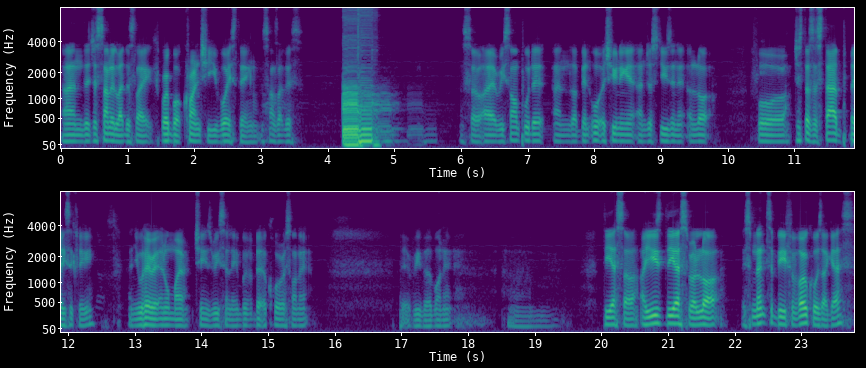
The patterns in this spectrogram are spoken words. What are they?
and it just sounded like this like robot crunchy voice thing. It sounds like this. So I resampled it, and I've been auto tuning it and just using it a lot for just as a stab basically, and you'll hear it in all my tunes recently with a bit of chorus on it a bit of reverb on it. Um, de-esser. I use de-esser a lot. It's meant to be for vocals, I guess,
